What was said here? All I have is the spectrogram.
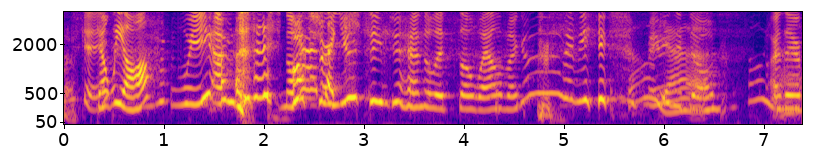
Yeah. Okay. Don't we all? We, I'm just not Yeah, sure. like- you seem to handle it so well. I'm like, oh, maybe, Oh, maybe yeah. they don't. Oh, Are there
